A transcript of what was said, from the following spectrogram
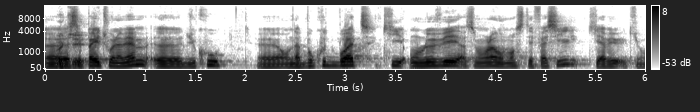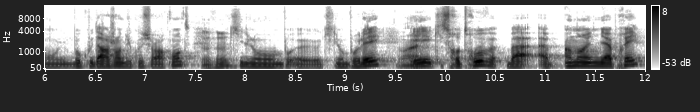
Euh, Ok. C'est pas du tout la même. Euh, du coup, euh, on a beaucoup de boîtes qui ont levé à ce moment-là, au moment où c'était facile, qui avaient, qui ont eu beaucoup d'argent du coup sur leur compte, qui l'ont, euh, qui l'ont brûlé Ouais. et qui se retrouvent bah, un an et demi après.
